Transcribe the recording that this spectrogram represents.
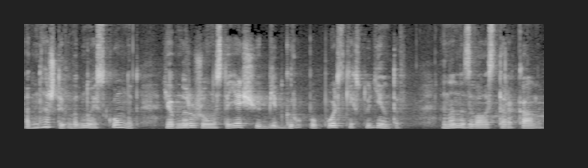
Однажды в одной из комнат я обнаружил настоящую бит-группу польских студентов. Она называлась «Тараканы».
